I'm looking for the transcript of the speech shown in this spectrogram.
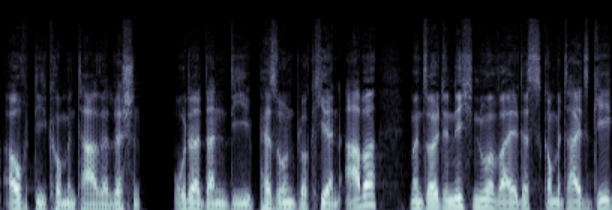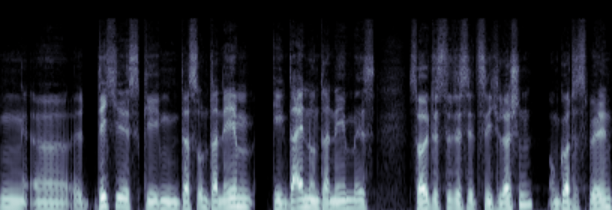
auch die Kommentare löschen oder dann die Person blockieren. Aber man sollte nicht nur, weil das Kommentar jetzt gegen äh, dich ist, gegen das Unternehmen, gegen dein Unternehmen ist, solltest du das jetzt nicht löschen, um Gottes Willen,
